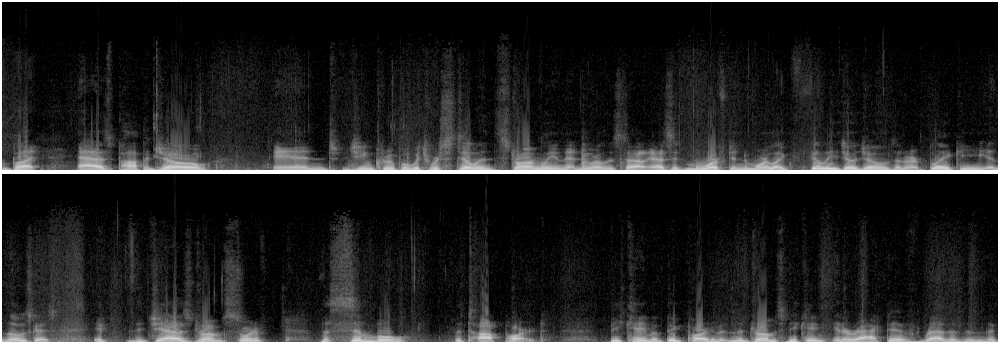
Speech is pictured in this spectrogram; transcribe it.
But as Papa Joe and Gene Krupa, which were still in strongly in that New Orleans style, as it morphed into more like Philly Joe Jones and Art Blakey and those guys, it, the jazz drums sort of the cymbal, the top part, became a big part of it, and the drums became interactive rather than the,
